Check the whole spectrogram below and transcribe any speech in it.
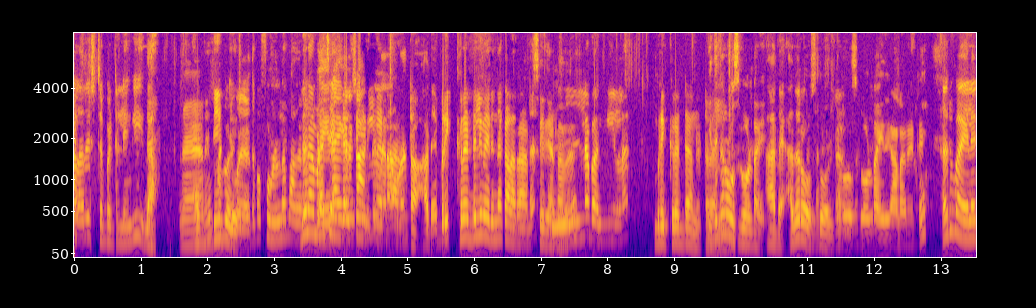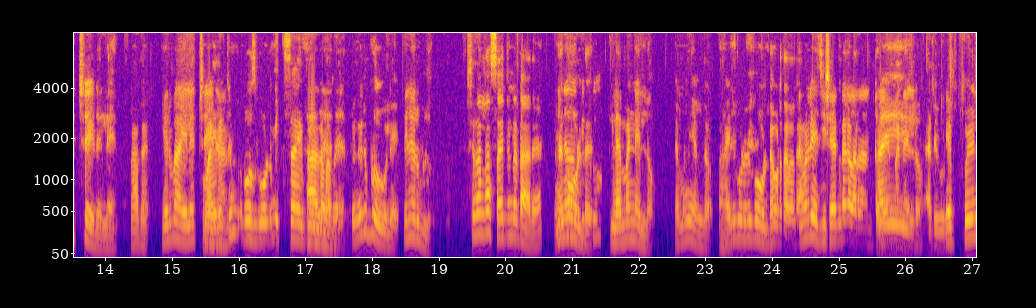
കളർ ഇഷ്ടപ്പെട്ടില്ലെങ്കിൽ ഇതാ. അടിപൊളി. ഇത് നമ്മുടെ അതെ ബ്രിക്ക് റെഡിൽ വരുന്ന കളറാണ്. നല്ല ഭംഗിയുള്ള ബ്രിക്ക് റെഡ് ആണ് കേട്ടോ ഇതിൽ റോസ് ഗോൾഡ് ആയി. അതെ അത് റോസ് ഗോൾഡ് റോസ് ഗോൾഡ് ആയി കാണാനായിട്ട്. അതൊരു വയലറ്റ് ഷെയ്ഡ് അല്ലേ? അതെ. ഒരു വയലറ്റ് വയലറ്റും റോസ് ഗോൾഡ് മിക്സ് ആയി പിന്നെ ഒരു ബ്ലൂ അല്ലേ പിന്നെ ഒരു ബ്ലൂ പക്ഷെ നല്ല രസമായിട്ടുണ്ട് കേട്ടോ അതെ. പിന്നെ gold lemon yellow lemon yellow അതിന് കൂടെ ഒരു ഗോൾഡ് കൊടുത്തല്ലേ നമ്മുടെ രജിഷേറിന്റെ കളറാണ് എപ്പോഴും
